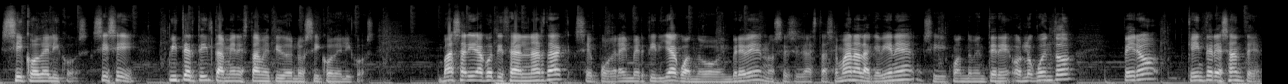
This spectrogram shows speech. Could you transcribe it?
Psicodélicos. Sí, sí, Peter Thiel también está metido en los psicodélicos. Va a salir a cotizar el Nasdaq, se podrá invertir ya cuando en breve, no sé si será esta semana, la que viene, si cuando me entere os lo cuento, pero qué interesante.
